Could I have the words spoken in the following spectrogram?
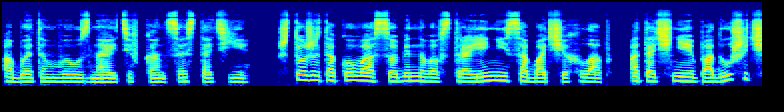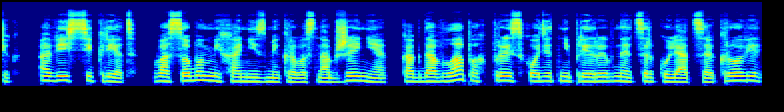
об этом вы узнаете в конце статьи. Что же такого особенного в строении собачьих лап, а точнее подушечек? А весь секрет в особом механизме кровоснабжения, когда в лапах происходит непрерывная циркуляция крови,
